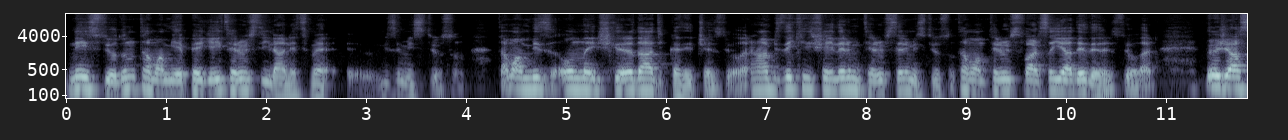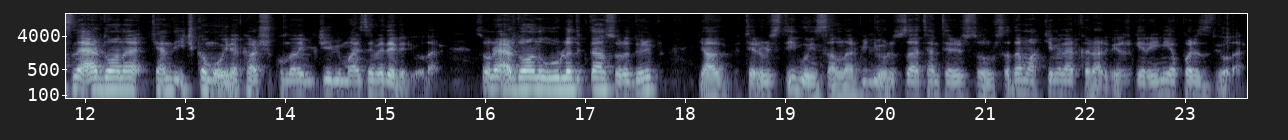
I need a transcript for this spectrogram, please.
Ne istiyordun? Tamam YPG'yi terörist ilan etme e, bizi mi istiyorsun? Tamam biz onunla ilişkilere daha dikkat edeceğiz diyorlar. Ha bizdeki şeyleri mi teröristleri mi istiyorsun? Tamam terörist varsa iade ederiz diyorlar. Böylece aslında Erdoğan'a kendi iç kamuoyuna karşı kullanabileceği bir malzeme de veriyorlar. Sonra Erdoğan'ı uğurladıktan sonra dönüp ya terörist değil bu insanlar biliyoruz. Zaten terörist olursa da mahkemeler karar verir. Gereğini yaparız diyorlar.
